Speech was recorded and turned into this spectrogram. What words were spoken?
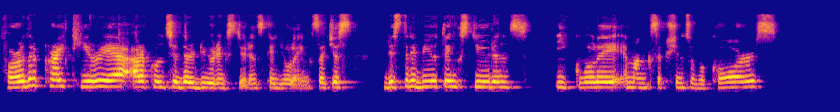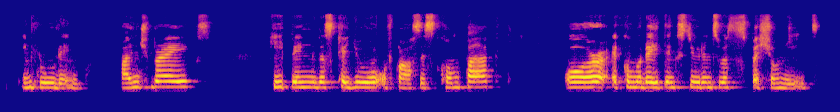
Further criteria are considered during student scheduling, such as distributing students equally among sections of a course, including lunch breaks, keeping the schedule of classes compact, or accommodating students with special needs,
